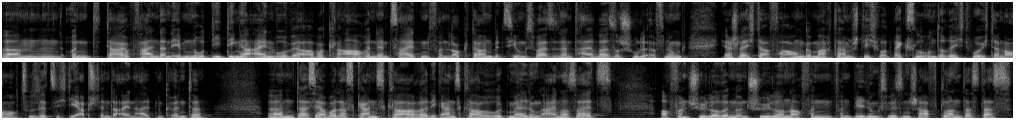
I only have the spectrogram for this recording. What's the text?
Ähm, und da fallen dann eben nur die Dinge ein, wo wir aber klar auch in den Zeiten von Lockdown beziehungsweise dann teilweise Schulöffnung ja schlechte Erfahrungen gemacht haben. Stichwort Wechselunterricht, wo ich dann auch noch zusätzlich die Abstände einhalten könnte. Ähm, da ist ja aber das ganz klare, die ganz klare Rückmeldung einerseits auch von Schülerinnen und Schülern, auch von, von Bildungswissenschaftlern, dass das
